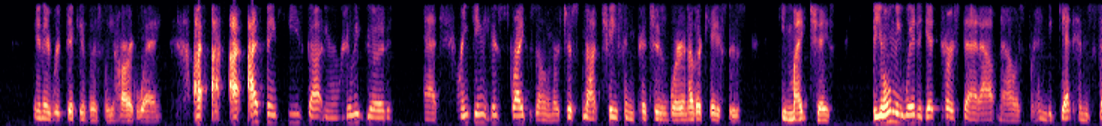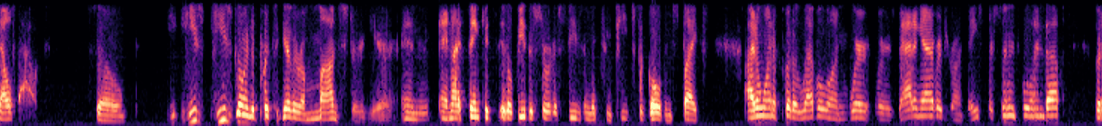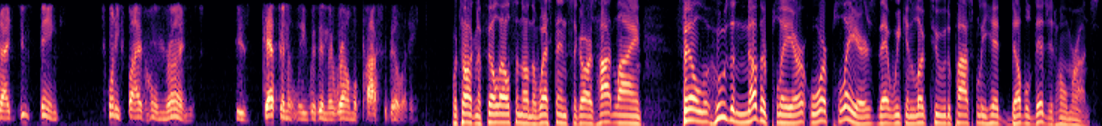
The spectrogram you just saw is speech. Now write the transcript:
in a ridiculously hard way. I, I, I think he's gotten really good at shrinking his strike zone or just not chasing pitches where in other cases he might chase the only way to get Kjerstad out now is for him to get himself out. So he's he's going to put together a monster year, and and I think it, it'll be the sort of season that competes for Golden Spikes. I don't want to put a level on where where his batting average or on base percentage will end up, but I do think 25 home runs is definitely within the realm of possibility. We're talking to Phil Elson on the West End Cigars Hotline. Phil, who's another player or players that we can look to to possibly hit double digit home runs?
